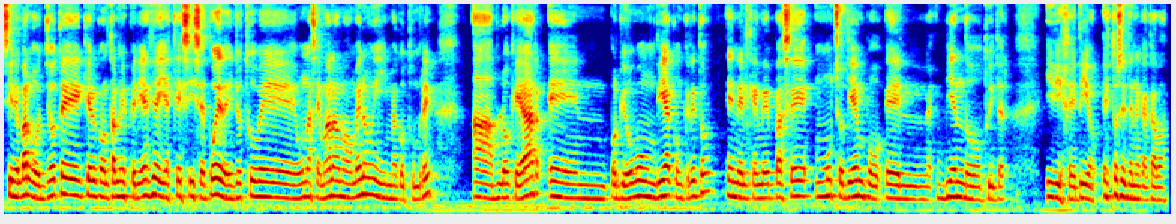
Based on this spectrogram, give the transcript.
Sin embargo, yo te quiero contar mi experiencia y es que si se puede. Yo estuve una semana más o menos y me acostumbré a bloquear en, porque hubo un día concreto en el que me pasé mucho tiempo el, viendo Twitter y dije, tío, esto se tiene que acabar.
